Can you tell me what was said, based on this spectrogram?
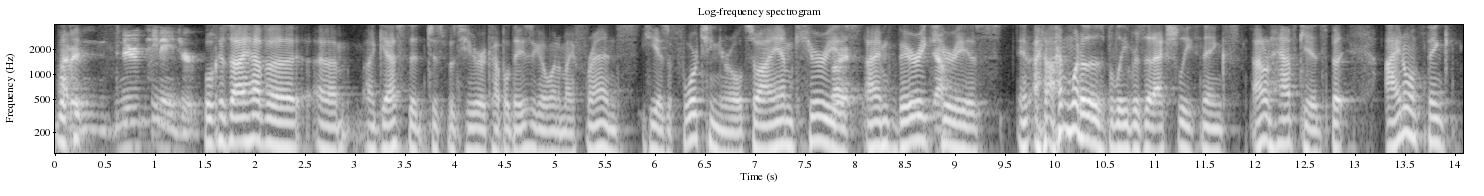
Well, I'm a new teenager. Well, because I have a um, a guest that just was here a couple days ago. One of my friends, he has a 14 year old. So I am curious. Right. I'm very Yeah. curious, and, and I'm one of those believers that actually thinks I don't have kids, but I don't think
